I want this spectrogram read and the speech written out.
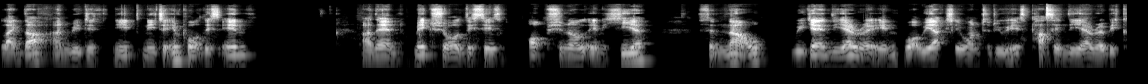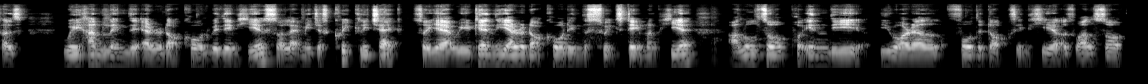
like that, and we need, need to import this in and then make sure this is optional in here. So now we get the error in, what we actually want to do is pass in the error because we're handling the error.code within here. So let me just quickly check. So yeah, we're getting the error.code in the switch statement here. I'll also put in the URL for the docs in here as well. So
